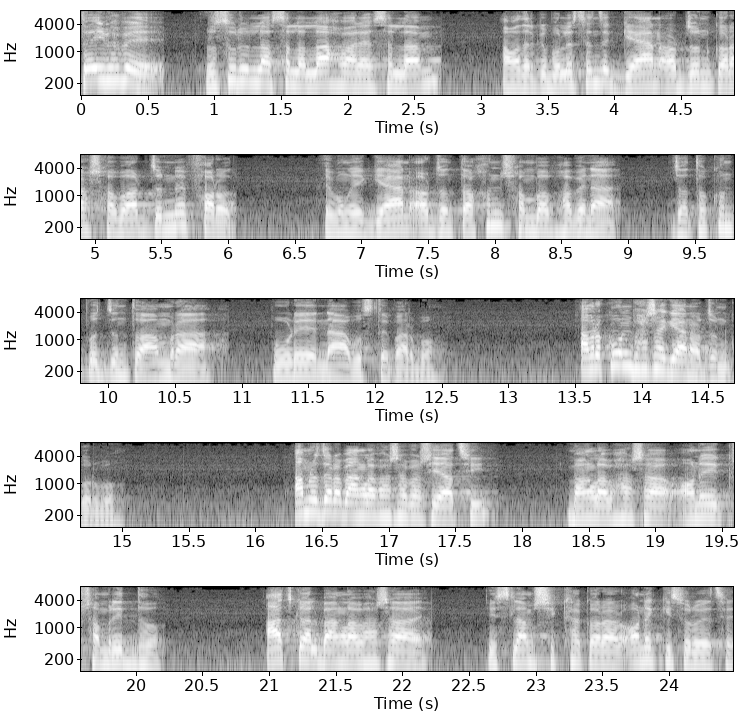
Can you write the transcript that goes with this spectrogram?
তো এইভাবে রসুল্লাহ সাল্লাহ আলাইসাল্লাম আমাদেরকে বলেছেন যে জ্ঞান অর্জন করা সবার জন্য ফরজ। এবং এই জ্ঞান অর্জন তখন সম্ভব হবে না যতক্ষণ পর্যন্ত আমরা পড়ে না বুঝতে পারব, আমরা কোন ভাষা জ্ঞান অর্জন করব। আমরা যারা বাংলা ভাষাভাষী আছি, বাংলা ভাষা অনেক সমৃদ্ধ। আজকাল বাংলা ভাষায় ইসলাম শিক্ষা করার অনেক কিছু রয়েছে।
